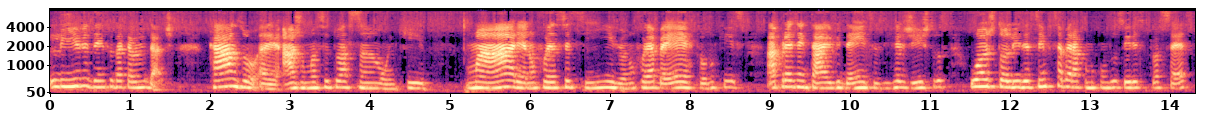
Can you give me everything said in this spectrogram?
livre dentro daquela unidade. Caso é, haja uma situação em que uma área não foi acessível, não foi aberta, ou não quis apresentar evidências e registros, o auditor líder sempre saberá como conduzir esse processo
